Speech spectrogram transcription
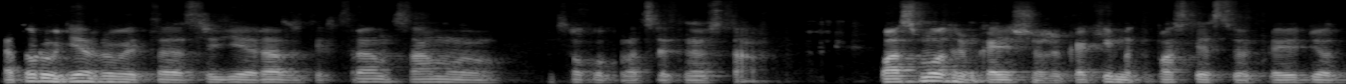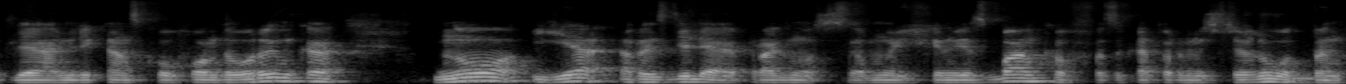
который удерживает э, среди развитых стран самую высокую процентную ставку. Посмотрим, конечно же, каким это последствия приведет для американского фондового рынка, но я разделяю прогноз многих инвестбанков, за которыми слежу, вот Bank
